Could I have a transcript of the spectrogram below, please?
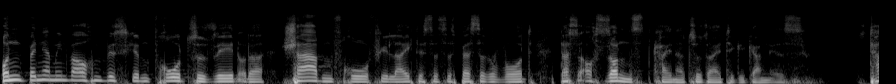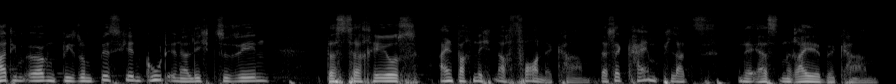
Und Benjamin war auch ein bisschen froh zu sehen oder schadenfroh, vielleicht ist das das bessere Wort, dass auch sonst keiner zur Seite gegangen ist. Es tat ihm irgendwie so ein bisschen gut innerlich zu sehen, dass Zachäus einfach nicht nach vorne kam, dass er keinen Platz in der ersten Reihe bekam,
